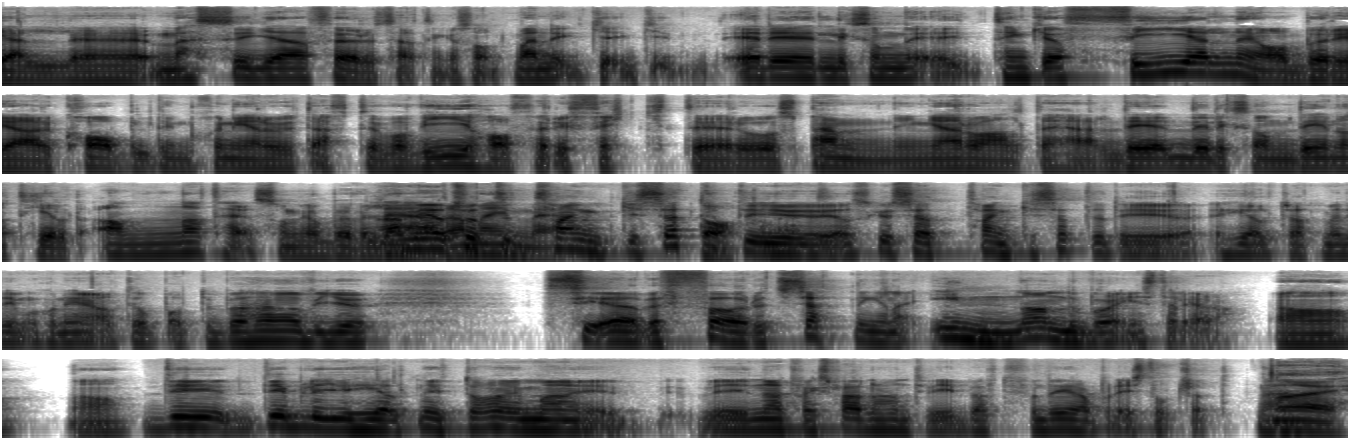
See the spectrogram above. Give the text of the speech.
elmässiga förutsättningar och sånt. Men är det liksom, tänker jag fel när jag börjar kabeldimensionera ut efter vad vi har för effekter och spänningar och allt det här? Det, det, är liksom, det är något helt annat här som jag behöver lära Nej, men jag tror mig att med. tankesättet är ju, jag skulle säga att tankesättet är helt rätt med dimensionering alltihop. Att du behöver ju se över förutsättningarna innan du börjar installera. Ja, ja. Det, det blir ju helt nytt. Då har ju man, I nätverksvärlden har inte vi behövt fundera på det i stort sett. Nej.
